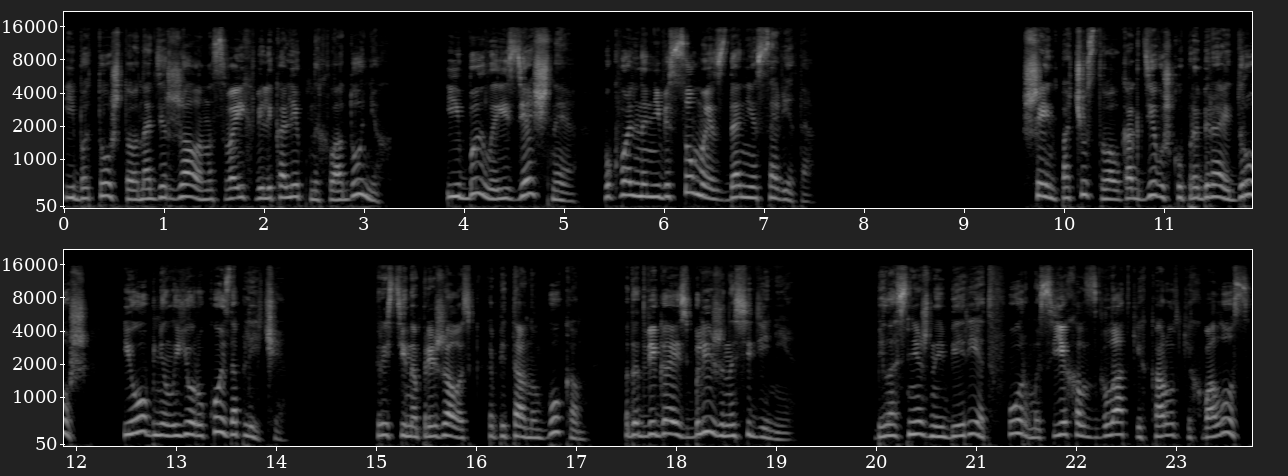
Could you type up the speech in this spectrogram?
Ибо то, что она держала на своих великолепных ладонях, и было изящное, буквально невесомое здание совета. Шейн почувствовал, как девушку пробирает дрожь, и обнял ее рукой за плечи. Кристина прижалась к капитану боком, пододвигаясь ближе на сиденье. Белоснежный берет формы съехал с гладких коротких волос,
